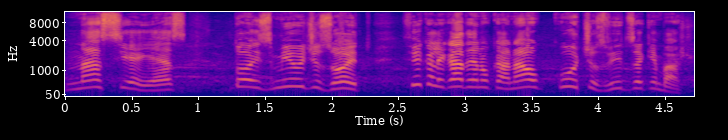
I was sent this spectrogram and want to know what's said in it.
na CES 2018. Fica ligado aí no canal, curte os vídeos aqui embaixo.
